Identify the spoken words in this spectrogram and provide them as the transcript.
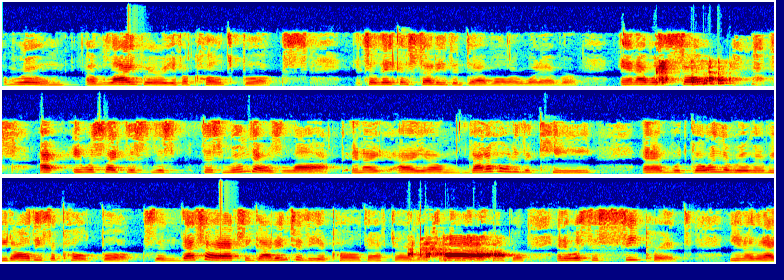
room a library of occult books, so they can study the devil or whatever. And I was so, I it was like this this this room that was locked, and I I um, got a hold of the key, and I would go in the room and read all these occult books, and that's how I actually got into the occult after I left the Jesus people, and it was this secret. You know that I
